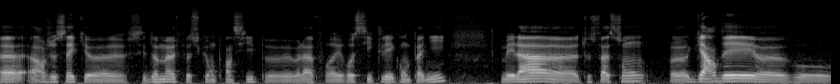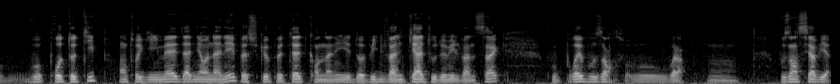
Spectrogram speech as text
euh, alors je sais que euh, c'est dommage parce qu'en principe euh, voilà il faudrait recycler et compagnie mais là de toute façon gardez vos, prototypes entre guillemets d'année en année parce que peut-être qu'en année 2024 ou 2025 vous pourrez vous en voilà vous en servir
